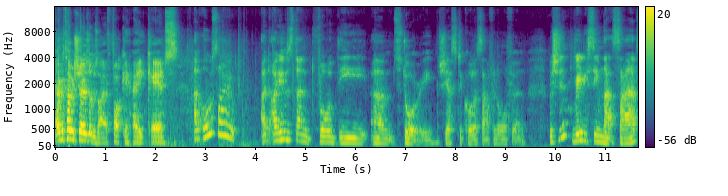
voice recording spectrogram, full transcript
Every time he shows up, he's like, I fucking hate kids. And also, I, I understand for the um, story, she has to call herself an orphan. But she didn't really seem that sad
